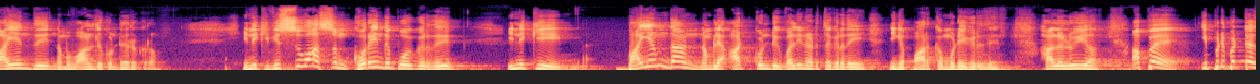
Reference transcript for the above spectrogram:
பயந்து நம்ம வாழ்ந்து கொண்டு இருக்கிறோம். இன்னைக்கு விசுவாசம் குறைந்து போகிறது. இன்னைக்கு பயம்தான் நம்மளை ஆட்கொண்டு வழி நடத்துகிறதை நீங்கள் பார்க்க முடிகிறது. ஹalleluya அப்போ இப்படிப்பட்ட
